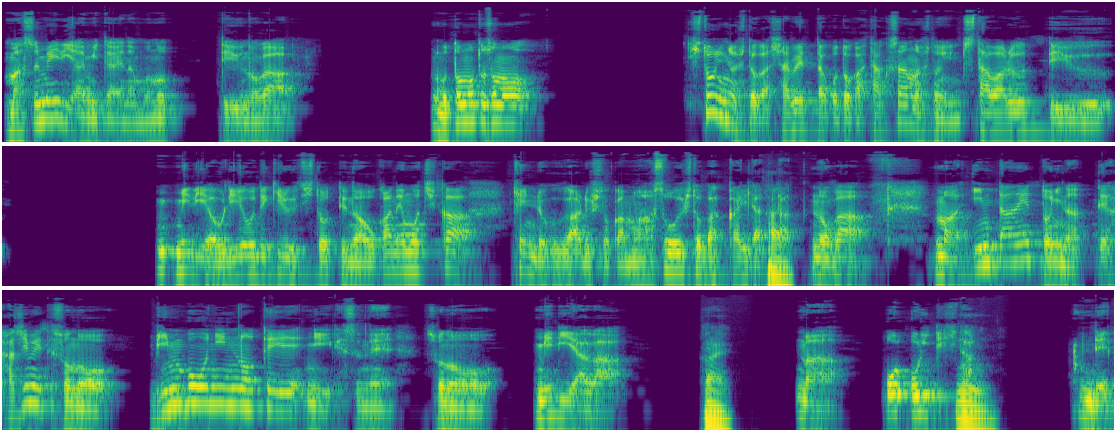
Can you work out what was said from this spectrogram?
マスメディアみたいなものっていうのが、もともとその、一人の人が喋ったことがたくさんの人に伝わるっていう、メディアを利用できる人っていうのはお金持ちか権力がある人か、まあそういう人ばっかりだったのが、まあインターネットになって初めてその貧乏人の手にですね、そのメディアが、はい。まあ、お降りてきた。うん。で、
